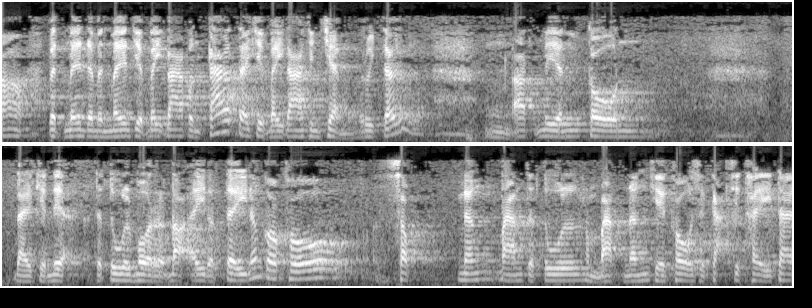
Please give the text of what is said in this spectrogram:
អពិតមែនតែមិនមែនជាបីតាបង្កើតតែជាបីតាចិញ្ចឹមរួចទៅ អត់មានកូនដែលជាអ្នកទទួលមរតកអីដតីហ្នឹងក៏ខោសុកនឹងបានទទួលសម្បត្តិនឹងជាខោសកសិទ្ធិទៅ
